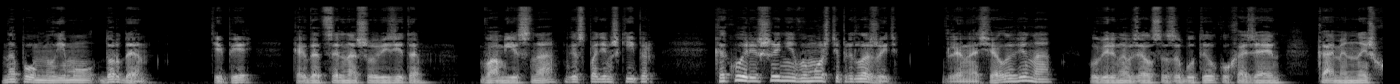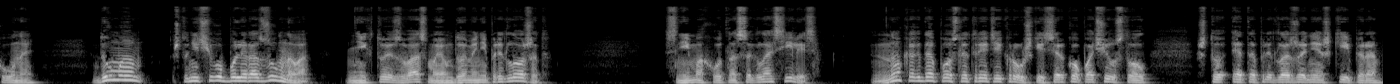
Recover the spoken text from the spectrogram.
напомнил ему Дорден. Теперь, когда цель нашего визита вам ясна, господин шкипер, какое решение вы можете предложить? Для начала вина. — уверенно взялся за бутылку хозяин каменной шхуны. «Думаю, что ничего более разумного никто из вас в моем доме не предложит». С ним охотно согласились. Но когда после третьей кружки Серко почувствовал, что это предложение шкипера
